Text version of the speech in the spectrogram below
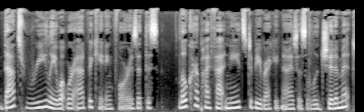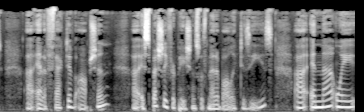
That's really what we're advocating for is that this low carb, high fat needs to be recognized as a legitimate uh, and effective option, uh, especially for patients with metabolic disease. Uh, and that way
